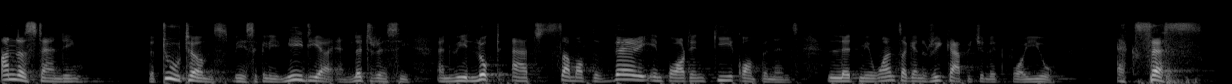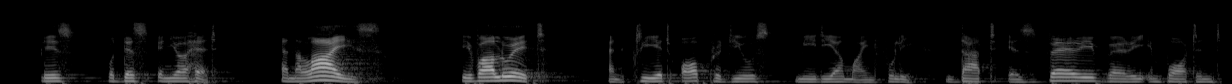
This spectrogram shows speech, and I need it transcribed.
understanding the two terms basically media and literacy. And we looked at some of the very important key components. Let me once again recapitulate for you. Access please put this in your head. Analyze evaluate and create or produce media mindfully that is very very important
